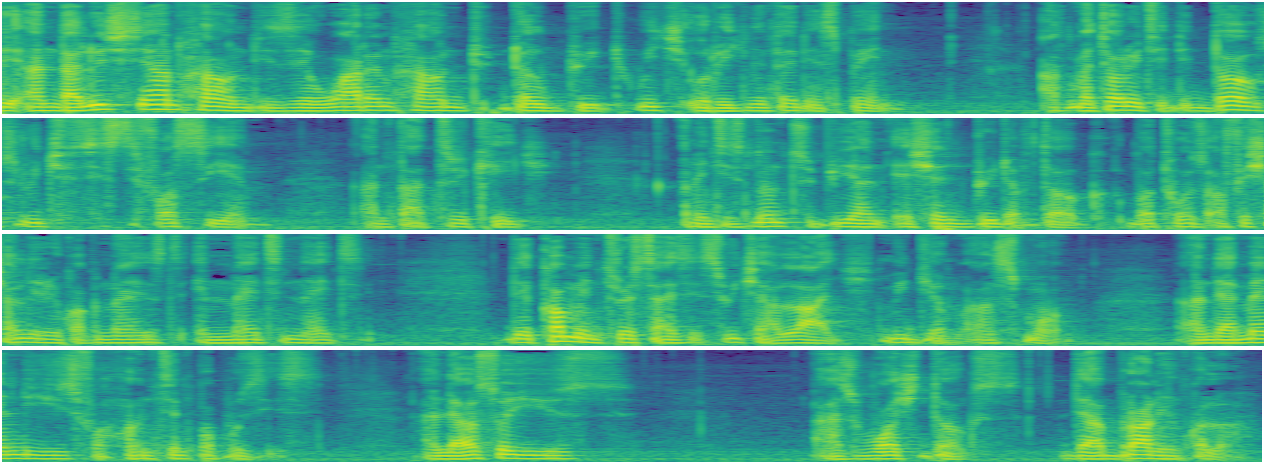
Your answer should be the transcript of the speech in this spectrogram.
The Andalusian Hound is a Warren Hound dog breed which originated in Spain. At maturity, the dogs reach 64 cm and 33 kg, and it is known to be an ancient breed of dog, but was officially recognized in 1990. They come in three sizes, which are large, medium, and small, and they are mainly used for hunting purposes, and they are also used as watchdogs. They are brown in color.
